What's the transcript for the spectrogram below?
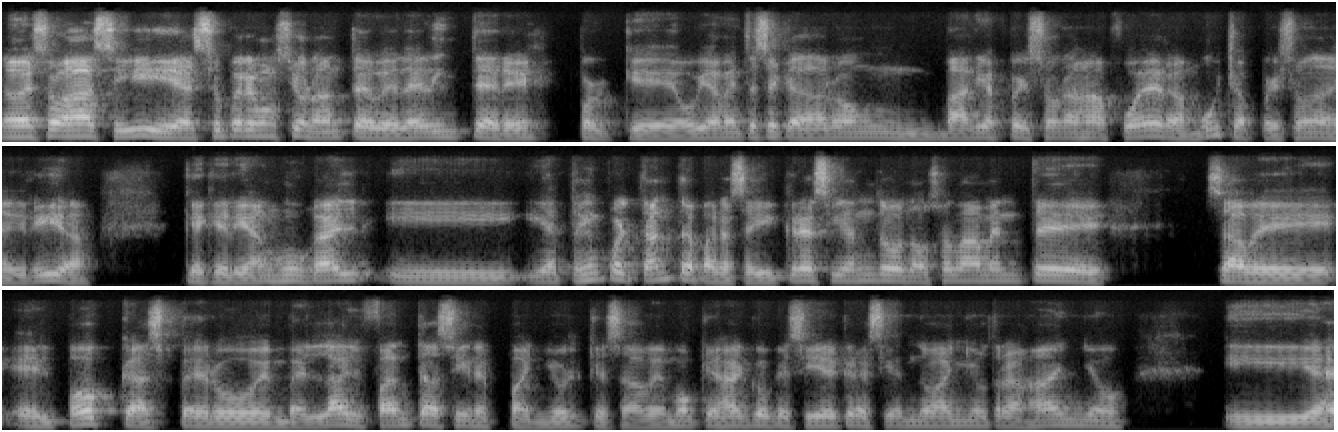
No, eso es así, es súper emocionante ver el interés, porque obviamente se quedaron varias personas afuera, muchas personas diría, que querían jugar y, y esto es importante para seguir creciendo, no solamente, sabe, el podcast, pero en verdad el fantasy en español, que sabemos que es algo que sigue creciendo año tras año y es,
